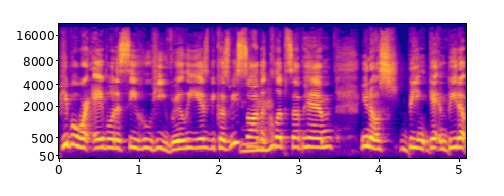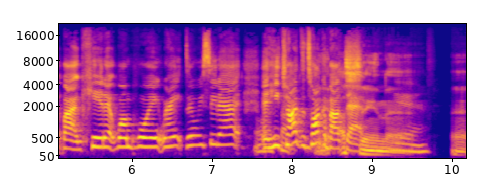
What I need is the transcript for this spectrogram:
people were able to see who he really is because we saw the Mhm. clips of him, you know, being getting beat up by a kid at one point, right? Didn't we see that? Oh, and he tried to talk Yeah, about I that. seen that. Yeah. Yeah.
